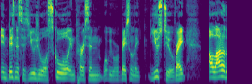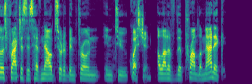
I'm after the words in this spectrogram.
in business as usual school in person what we were basically used to right? A lot of those practices have now sort of been thrown into question. A lot of the problematic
